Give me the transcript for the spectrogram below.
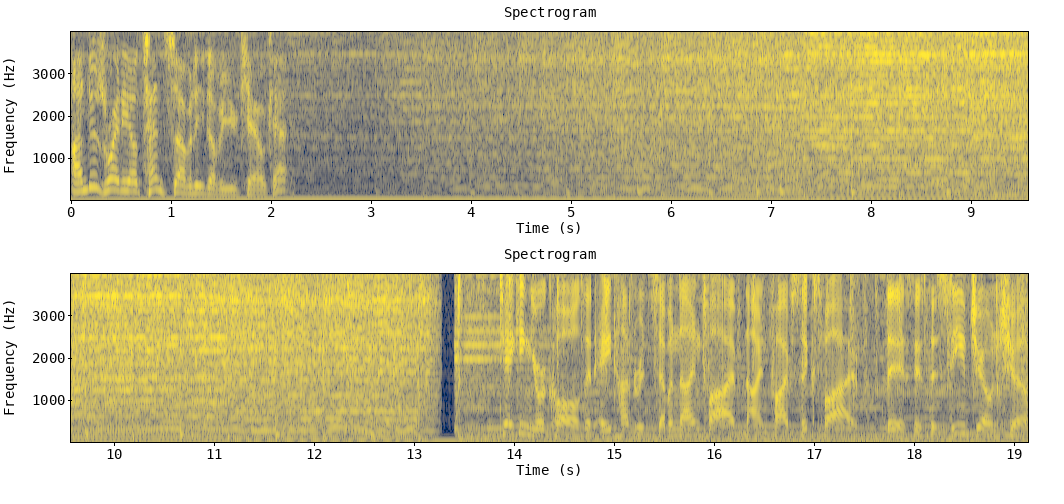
on News Radio 1070 WKOK. Taking your calls at 800 795 9565. This is The Steve Jones Show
